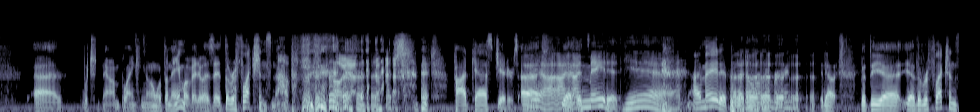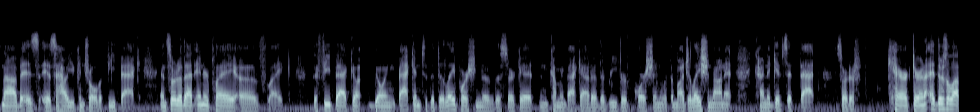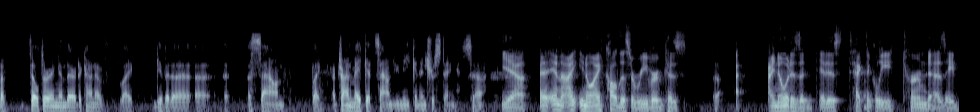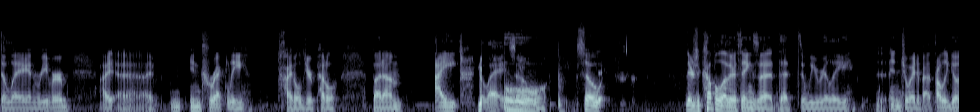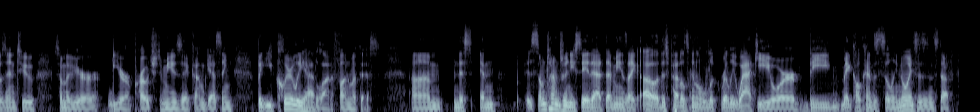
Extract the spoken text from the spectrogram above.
uh, which now I'm blanking on what the name of it was. It, the reflections knob. Oh yeah. Podcast jitters. Uh, yeah, I, I it's- made it. Yeah. I made it, but I don't remember. any- you know, but the uh, yeah the reflections knob is is how you control the feedback and sort of that interplay of like the feedback go- going back into the delay portion of the circuit and coming back out of the reverb portion with the modulation on it kind of gives it that sort of character. And uh, there's a lot of filtering in there to kind of like give it a a, a sound like I'm trying to make it sound unique and interesting so. Yeah, and, and I, you know, I call this a reverb because I, I know it is a, it is technically termed as a delay and reverb. I, uh, I incorrectly titled your pedal, but um, I delay so oh, so there's a couple other things that that we really enjoyed about. it. Probably goes into some of your your approach to music, I'm guessing. But you clearly had a lot of fun with this. Um, and this and sometimes when you say that, that means like, oh, this pedal's going to look really wacky or be make all kinds of silly noises and stuff.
